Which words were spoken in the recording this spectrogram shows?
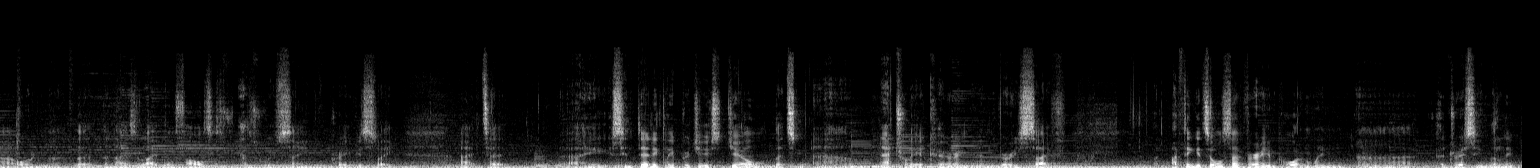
uh, or in the, the, the nasolabial folds as, as we've seen previously. Uh, it's a, a synthetically produced gel that's um, naturally occurring and very safe. I think it's also very important when uh, addressing the lip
